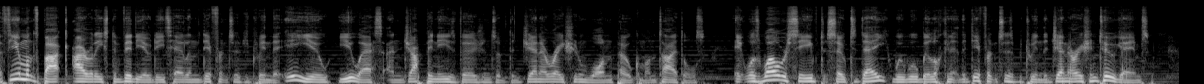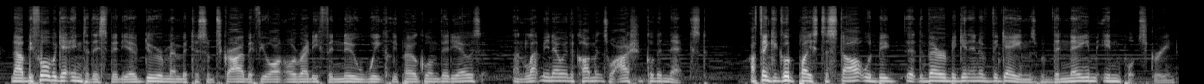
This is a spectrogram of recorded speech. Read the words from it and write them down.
A few months back, I released a video detailing the differences between the EU, US and Japanese versions of the Generation 1 Pokemon titles. It was well received, so today we will be looking at the differences between the Generation 2 games. Now before we get into this video, do remember to subscribe if you aren't already for new weekly Pokemon videos, and let me know in the comments what I should cover next. I think a good place to start would be at the very beginning of the games with the name input screen.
